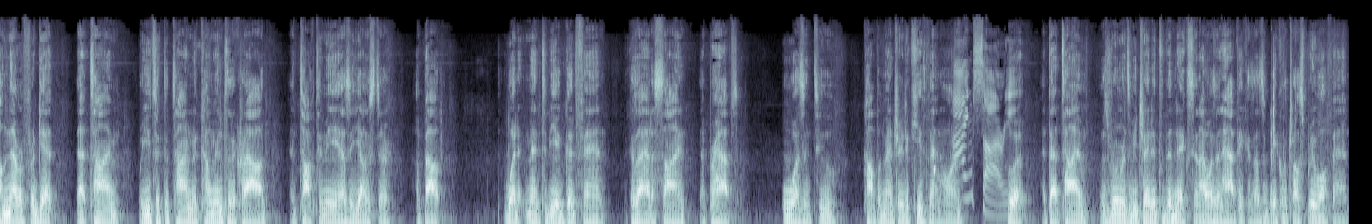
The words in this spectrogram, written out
I'll never forget that time where you took the time to come into the crowd and talk to me as a youngster about what it meant to be a good fan because I had a sign that perhaps wasn't too complimentary to Keith Van Horn. I'm sorry. Who at that time was rumored to be traded to the Knicks, and I wasn't happy because I was a big Latrell Sprewell fan.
